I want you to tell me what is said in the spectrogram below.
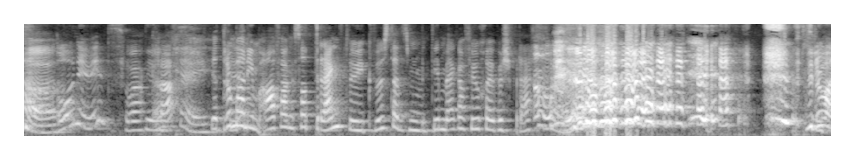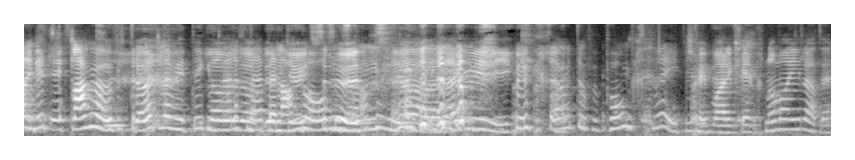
Ah! Ohne Witz? Wow, Ja, okay. Ja, darum habe ich am Anfang so gedrängt, weil ich gewusst habe, dass wir mit dir mega viel besprechen Oh. können. darum habe ich nicht zu lange vertrödeln mit irgendwelchen belanglosen? Sachen. Ja, langweilig. Wir kommen auf den Punkt. Nein. Ich könnte Marika einfach nochmal einladen.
